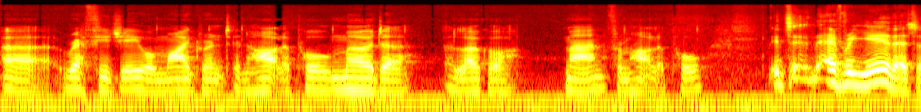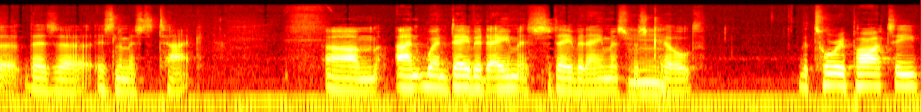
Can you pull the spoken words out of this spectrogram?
uh, refugee or migrant in Hartlepool murder a local man from Hartlepool. It's every year there's a there's a Islamist attack, um, and when David Amess, David Amess, was killed, the Tory Party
